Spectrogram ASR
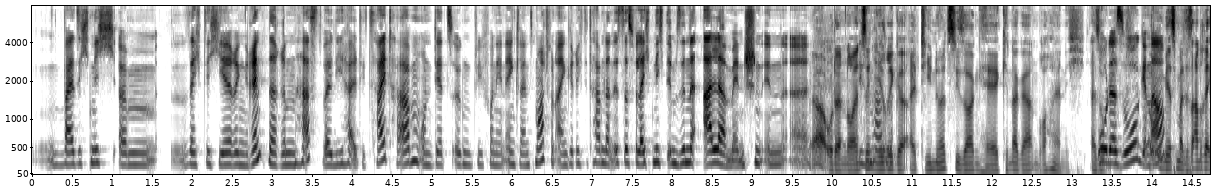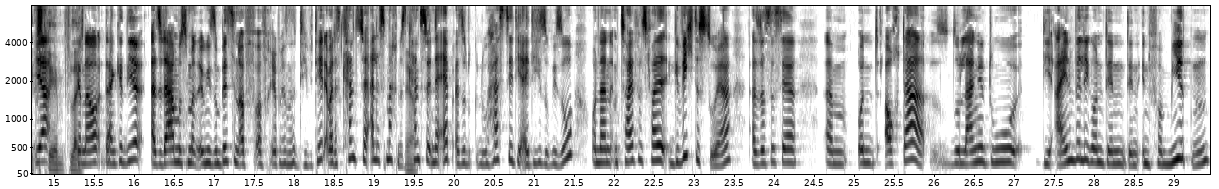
weiß ich nicht, ähm, 60-jährigen Rentnerinnen hast, weil die halt die Zeit haben und jetzt irgendwie von ihren Enkeln ein Smartphone eingerichtet haben, dann ist das vielleicht nicht im Sinne aller Menschen in äh, Ja, oder 19-jährige IT-Nerds, die sagen, hey, Kindergarten brauchen wir ja nicht. Also, oder so, genau. Um jetzt mal das andere Extrem ja, vielleicht. Genau, danke dir. Also da muss man irgendwie so ein bisschen auf, auf Repräsentativität, aber das kannst du ja alles machen. Das ja. kannst du in der App, also du, du hast dir die ID sowieso und dann im Zweifelsfall gewichtest du, ja. Also das ist ja, ähm, und auch da, solange du die Einwilligung und den, den informierten,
